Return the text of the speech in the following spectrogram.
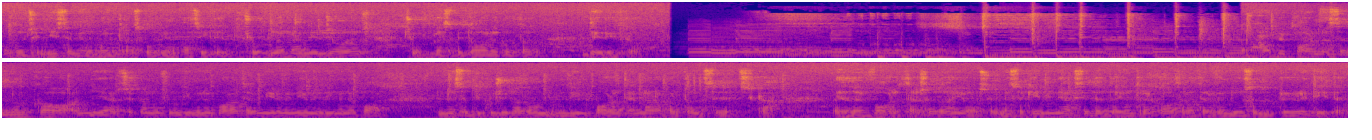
Do të thotë që nisemi e bëjmë transportin e pacientit qoftë nga vendi i ngjarjes, qoftë nga spitalet do të thotë deri këtu. Hapi i parë nëse nuk ka njeri që ka ofru ndihmën e parë atëherë merremi me ndihmën e parë. Nëse dikush i ka dhonë ndihmë parë atëherë na raporton se çka. Edhe varet tash edhe ajo, se nëse kemi një aksident a janë tre katër atëherë vendosen prioritetet.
